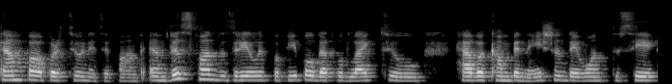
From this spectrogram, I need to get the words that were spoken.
Tampa Opportunity Fund. And this fund is really for people that would like to have a combination. They want to see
